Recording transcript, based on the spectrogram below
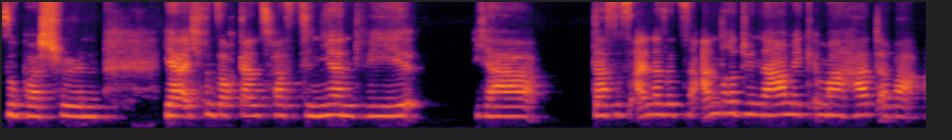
Super schön. Ja, ich finde es auch ganz faszinierend, wie, ja, dass es einerseits eine andere Dynamik immer hat, aber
